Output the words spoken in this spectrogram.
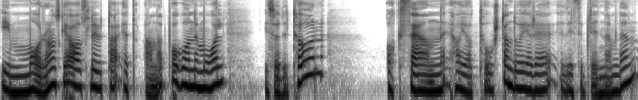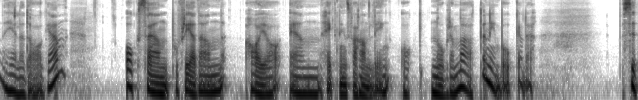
imorgon ska jag avsluta ett annat pågående mål i Södertörn. Och sen har jag torsdagen, då är det disciplinnämnden hela dagen. Och sen på fredagen har jag en häktningsförhandling och några möten inbokade. Så att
